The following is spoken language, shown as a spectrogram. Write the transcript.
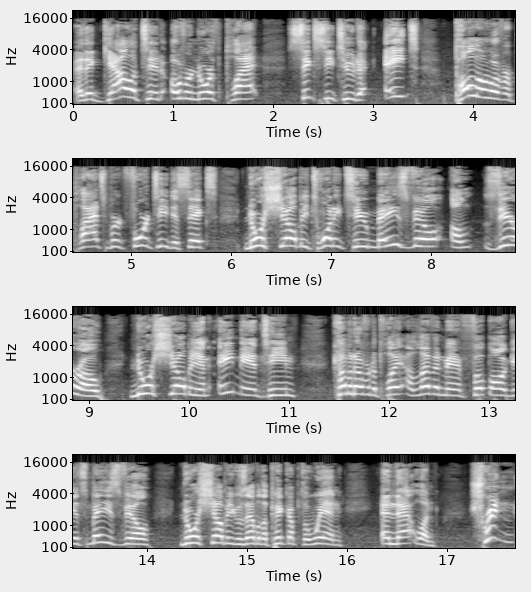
And then Gallatin over North Platte 62 to 8. Polo over Plattsburgh 14 to 6. North Shelby 22, Maysville 0. North Shelby an 8-man team coming over to play 11-man football against Maysville. North Shelby was able to pick up the win in that one. Trenton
